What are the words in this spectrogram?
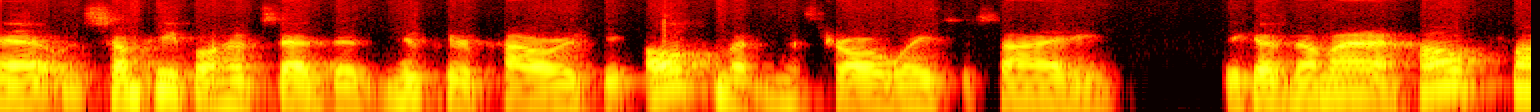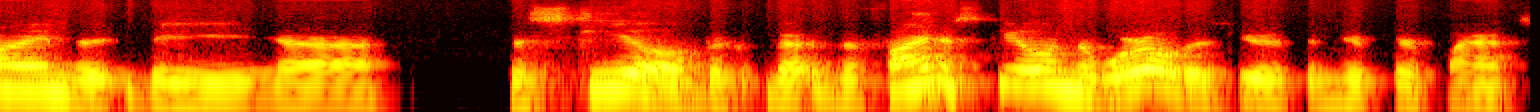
Uh, some people have said that nuclear power is the ultimate in the throwaway society because no matter how fine the the uh, the steel, the, the, the finest steel in the world is used in nuclear plants,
